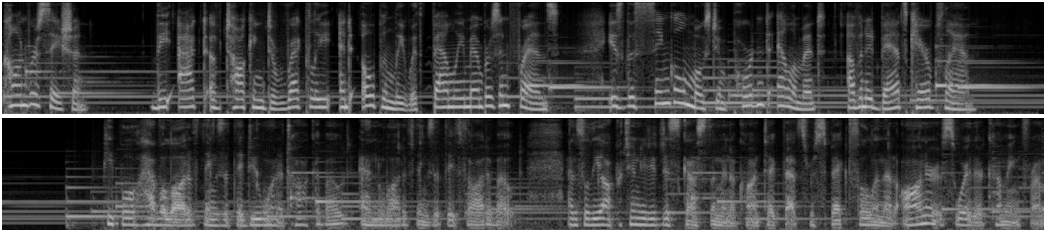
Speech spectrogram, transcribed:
Conversation, the act of talking directly and openly with family members and friends, is the single most important element of an advanced care plan. People have a lot of things that they do want to talk about and a lot of things that they've thought about. And so the opportunity to discuss them in a context that's respectful and that honors where they're coming from,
